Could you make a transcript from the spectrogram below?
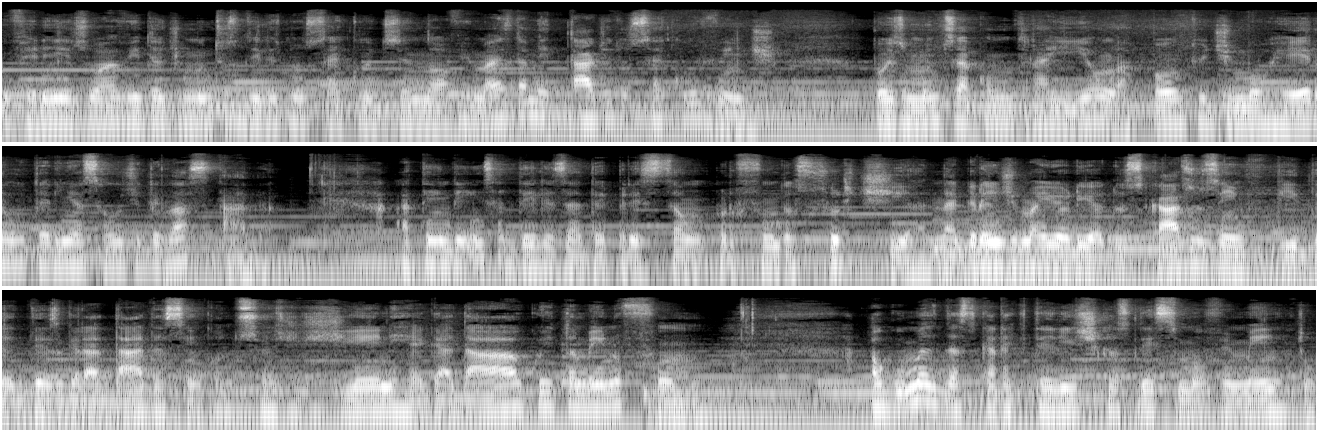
infernizou a vida de muitos deles no século XIX e mais da metade do século XX, pois muitos a contraíam a ponto de morrer ou terem a saúde devastada. A tendência deles à depressão profunda surtia, na grande maioria dos casos, em vida desgradada, sem condições de higiene, regada a álcool e também no fumo. Algumas das características desse movimento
